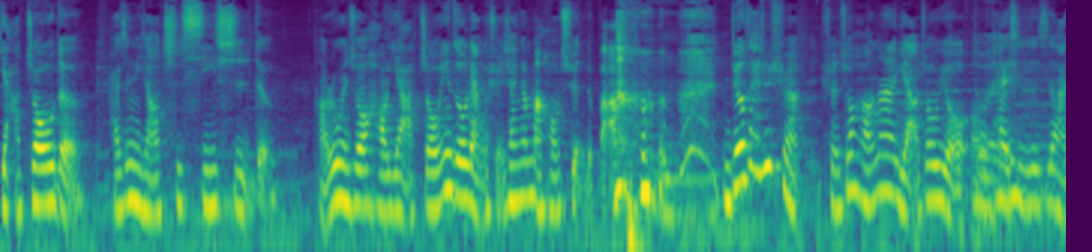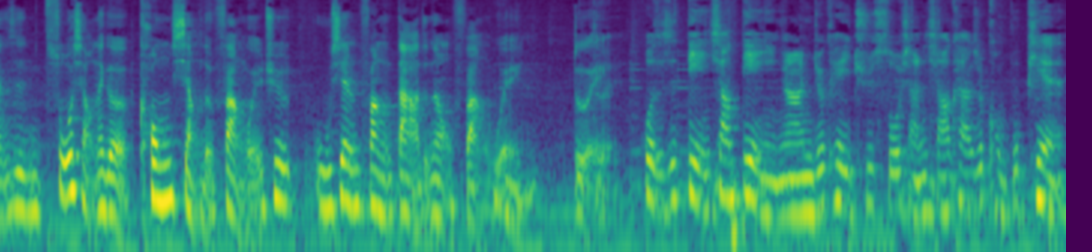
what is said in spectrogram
亚洲的，还是你想要吃西式的。好，如果你说好亚洲，因为只有两个选项，应该蛮好选的吧？你就再去选选说好，那亚洲有呃泰式、日式、韩式，缩小那个空想的范围，去无限放大的那种范围。对，或者是电影，像电影啊，你就可以去缩小，你想要看的是恐怖片，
